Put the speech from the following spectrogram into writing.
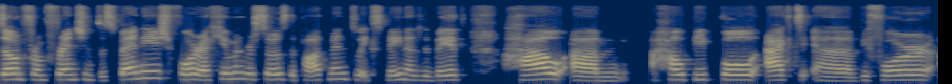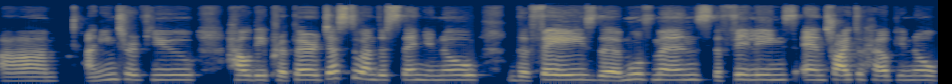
done from french into spanish for a human resource department to explain a little bit how um, how people act uh, before um, an interview how they prepare just to understand you know the face the movements the feelings and try to help you know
